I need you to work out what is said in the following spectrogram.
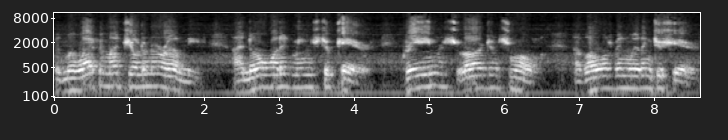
With my wife and my children around me, I know what it means to care. Dreams, large and small, I've always been willing to share.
